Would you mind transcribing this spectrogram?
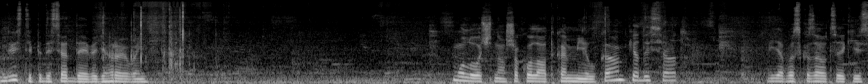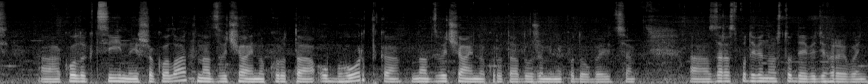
259 гривень. Молочна шоколадка Мілка 50. Я би сказав, це якийсь колекційний шоколад, надзвичайно крута обгортка, надзвичайно крута, дуже мені подобається. Зараз по 99 гривень.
